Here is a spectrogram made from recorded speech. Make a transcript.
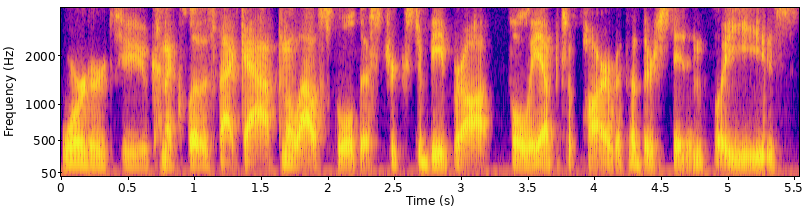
order to kind of close that gap and allow school districts to be brought fully up to par with other state employees.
